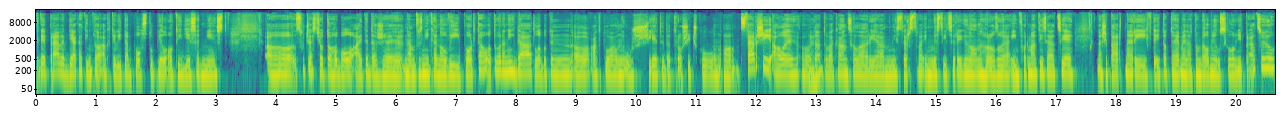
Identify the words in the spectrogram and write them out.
tak aj práve vďaka týmto aktivitám postupil o tých 10 miest. Súčasťou toho bolo aj teda, že nám vzniká nový portál otvorených dát, lebo ten aktuálny už je teda trošičku starší, ale mm-hmm. dátová kancelária Ministerstva investícií regionálneho rozvoja a informatizácie, naši partneri v tejto téme na tom veľmi usilovne pracujú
